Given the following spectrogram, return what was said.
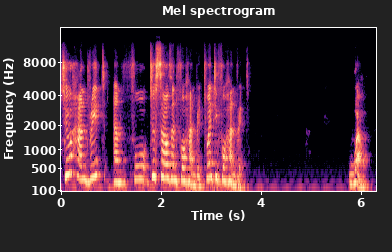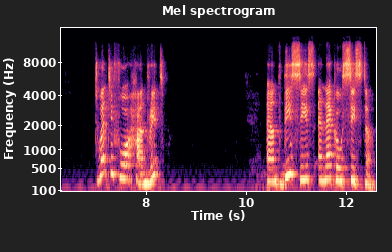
204, 2,400, 2,400. Well, 2,400 and this is an ecosystem.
